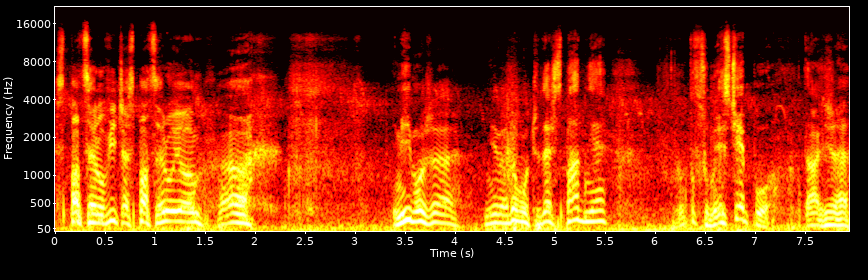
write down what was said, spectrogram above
spacerowicze spacerują. Ach. Mimo, że nie wiadomo czy deszcz spadnie, no to w sumie jest ciepło. Także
